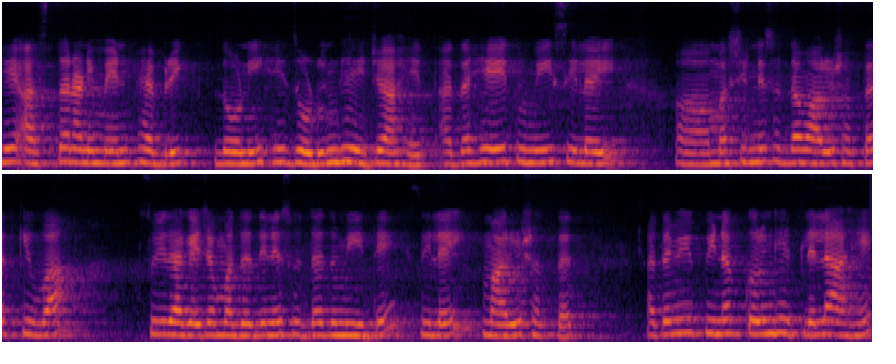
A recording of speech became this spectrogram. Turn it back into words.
हे अस्तर आणि मेन फॅब्रिक दोन्ही हे जोडून घ्यायचे आहेत. आता हे तुम्ही सिलाई मशीनने सुद्धा मारू शकतात किंवा सुई धाग्याच्या मदतीने सुद्धा तुम्ही इथे सिलाई मारू शकतात. आता मी पिनअप करून घेतलेलं आहे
